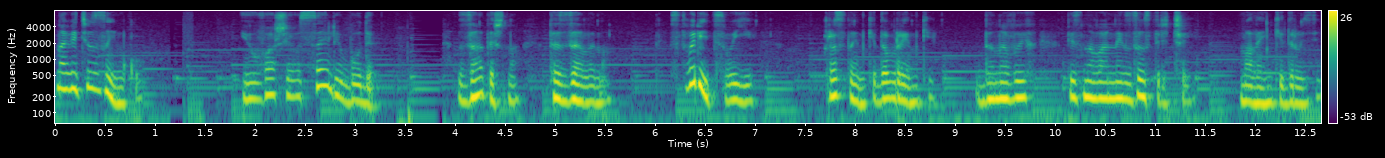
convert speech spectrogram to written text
навіть узимку. І у вашій оселі буде затишно та зелено. Створіть свої рослинки-добринки. До нових пізнавальних зустрічей, маленькі друзі!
